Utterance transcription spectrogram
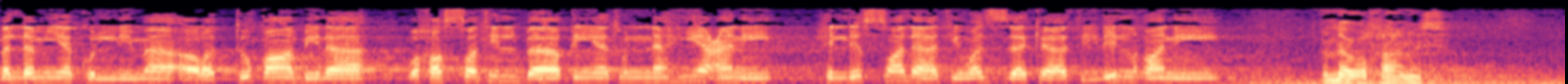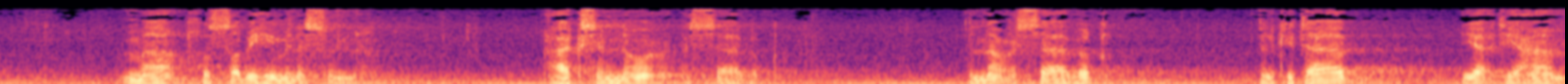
من لم يكن لما أردت قابلا. وخصت الباقية النهي عن حل الصلاة والزكاة للغني. النوع الخامس. ما خص به من السنة. عكس النوع السابق. النوع السابق الكتاب يأتي عام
